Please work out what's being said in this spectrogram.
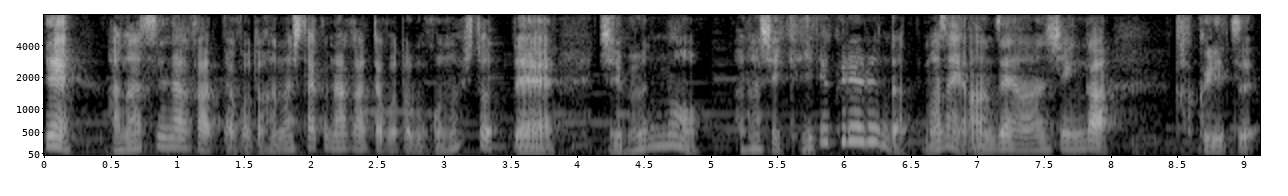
ね話せなかったこと話したくなかったこともこの人って自分の話聞いてくれるんだって。まさに安全安心が確率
